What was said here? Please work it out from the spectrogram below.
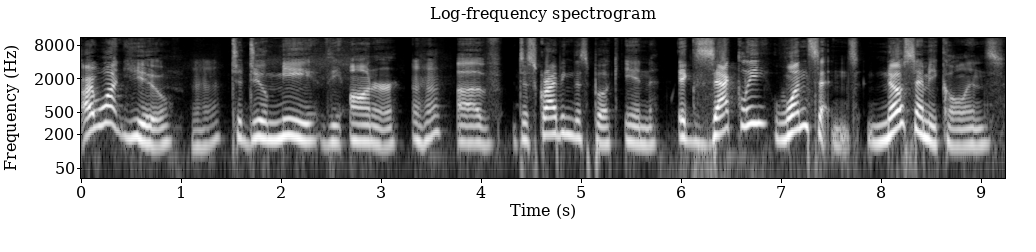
I want you to do me the honor Mm-hmm. of describing this book in exactly one sentence, no semicolons,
